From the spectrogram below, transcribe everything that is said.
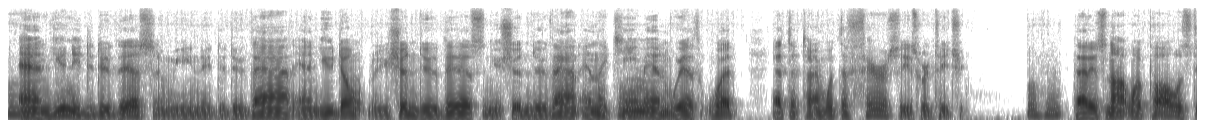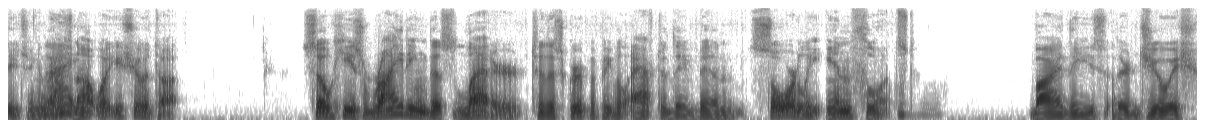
Mhm. And you need to do this, and you need to do that, and you don't, you shouldn't do this, and you shouldn't do that. And they Mhm. came in with what, at the time, what the Pharisees were teaching. hmm That is not what Paul was teaching, and that is Right. not what Yeshua taught. So he's writing this letter to this group of people after they've been sorely influenced by these other Jewish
